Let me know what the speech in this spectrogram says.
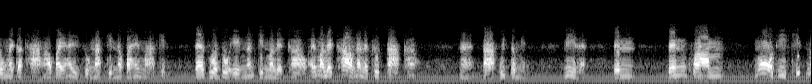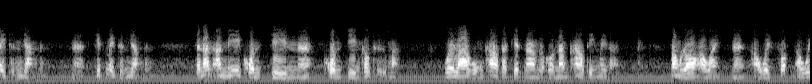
ลงในกระถางเอาไปให้สุนัขกกินเอาไปให้หมากิน แต่ส่วนตัวเองนั้นกินมเมล็ดข้าวไอ้มเมล็ดข้าวนั่นแหละคือกากข้าวนะกากวิตามิน นี่แหละ เป็นเป็นความโง่ที่คิดไม่ถึงอย่างหนึ่งนะคิดไม่ถึงอย่างหนึ่งฉะนั้นอันนี้คนจีนนะคนจีนเขาถือมาก เวลาหุงข้าวถ้าเช็ดน้ำแล้วก็น้ำข้าวทิ้งไม่ได้ ต้องรองเอาไว้นะเอาไว้ซดเอาไว้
